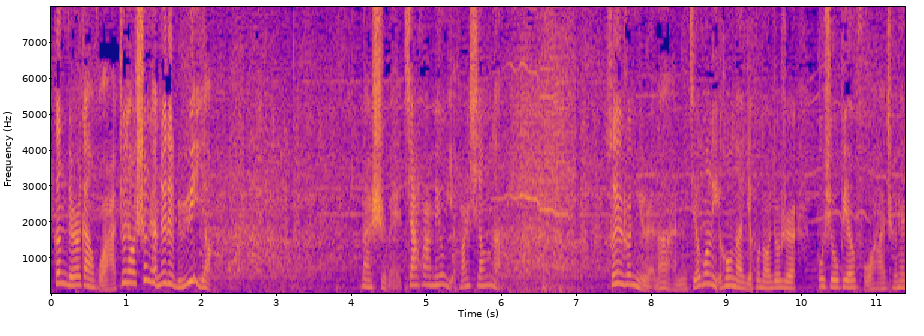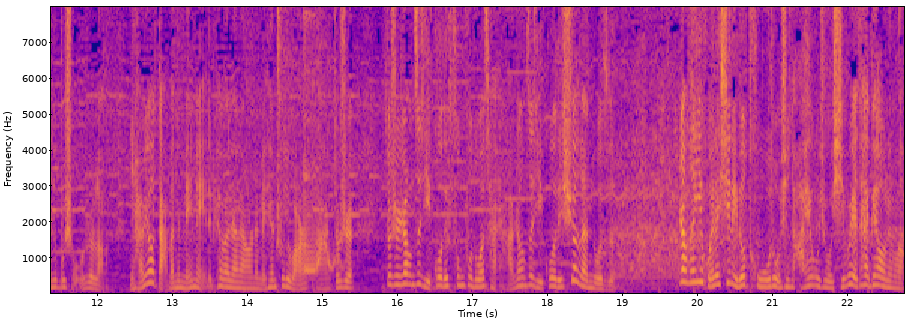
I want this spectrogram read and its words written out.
跟别人干活啊就像生产队的驴一样。那是呗，家花没有野花香啊。所以说女人呐，你结婚了以后呢，也不能就是不修边幅哈，成天就不收拾了，你还是要打扮的美美的、漂漂亮亮的，每天出去玩啊，就是。就是让自己过得丰富多彩哈，让自己过得绚烂多姿，让他一回来心里都突突。心想，哎呦我去，我媳妇也太漂亮了，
